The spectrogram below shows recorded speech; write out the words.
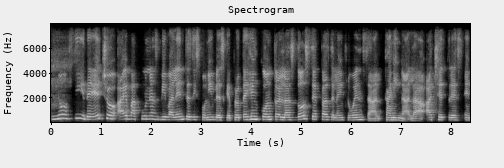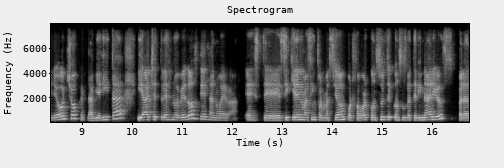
No, sí, de hecho hay vacunas bivalentes disponibles que protegen contra las dos cepas de la influenza canina, la H3N8, que es la viejita, y H392, que es la nueva. Este, si quieren más información, por favor consulte con sus veterinarios para,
